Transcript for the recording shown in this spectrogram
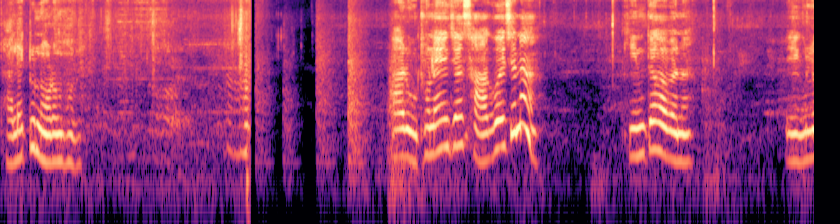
তাহলে একটু নরম হবে। আর উঠোনে যা শাক হয়েছে না কিনতে হবে না। এইগুলো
